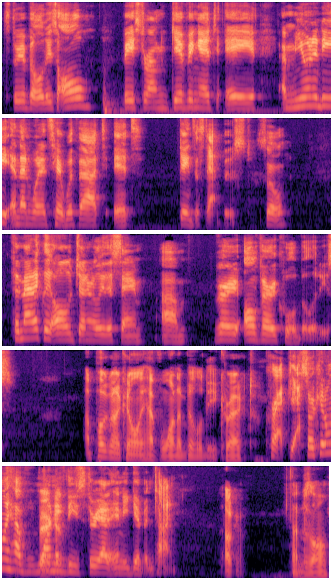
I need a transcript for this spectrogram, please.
its three abilities, all based around giving it a immunity, and then when it's hit with that, it gains a stat boost. So thematically, all generally the same. Um, very all very cool abilities. A Pokemon can only have one ability, correct? Correct. Yeah. So it can only have Very one good. of these three at any given time. Okay. That is all.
